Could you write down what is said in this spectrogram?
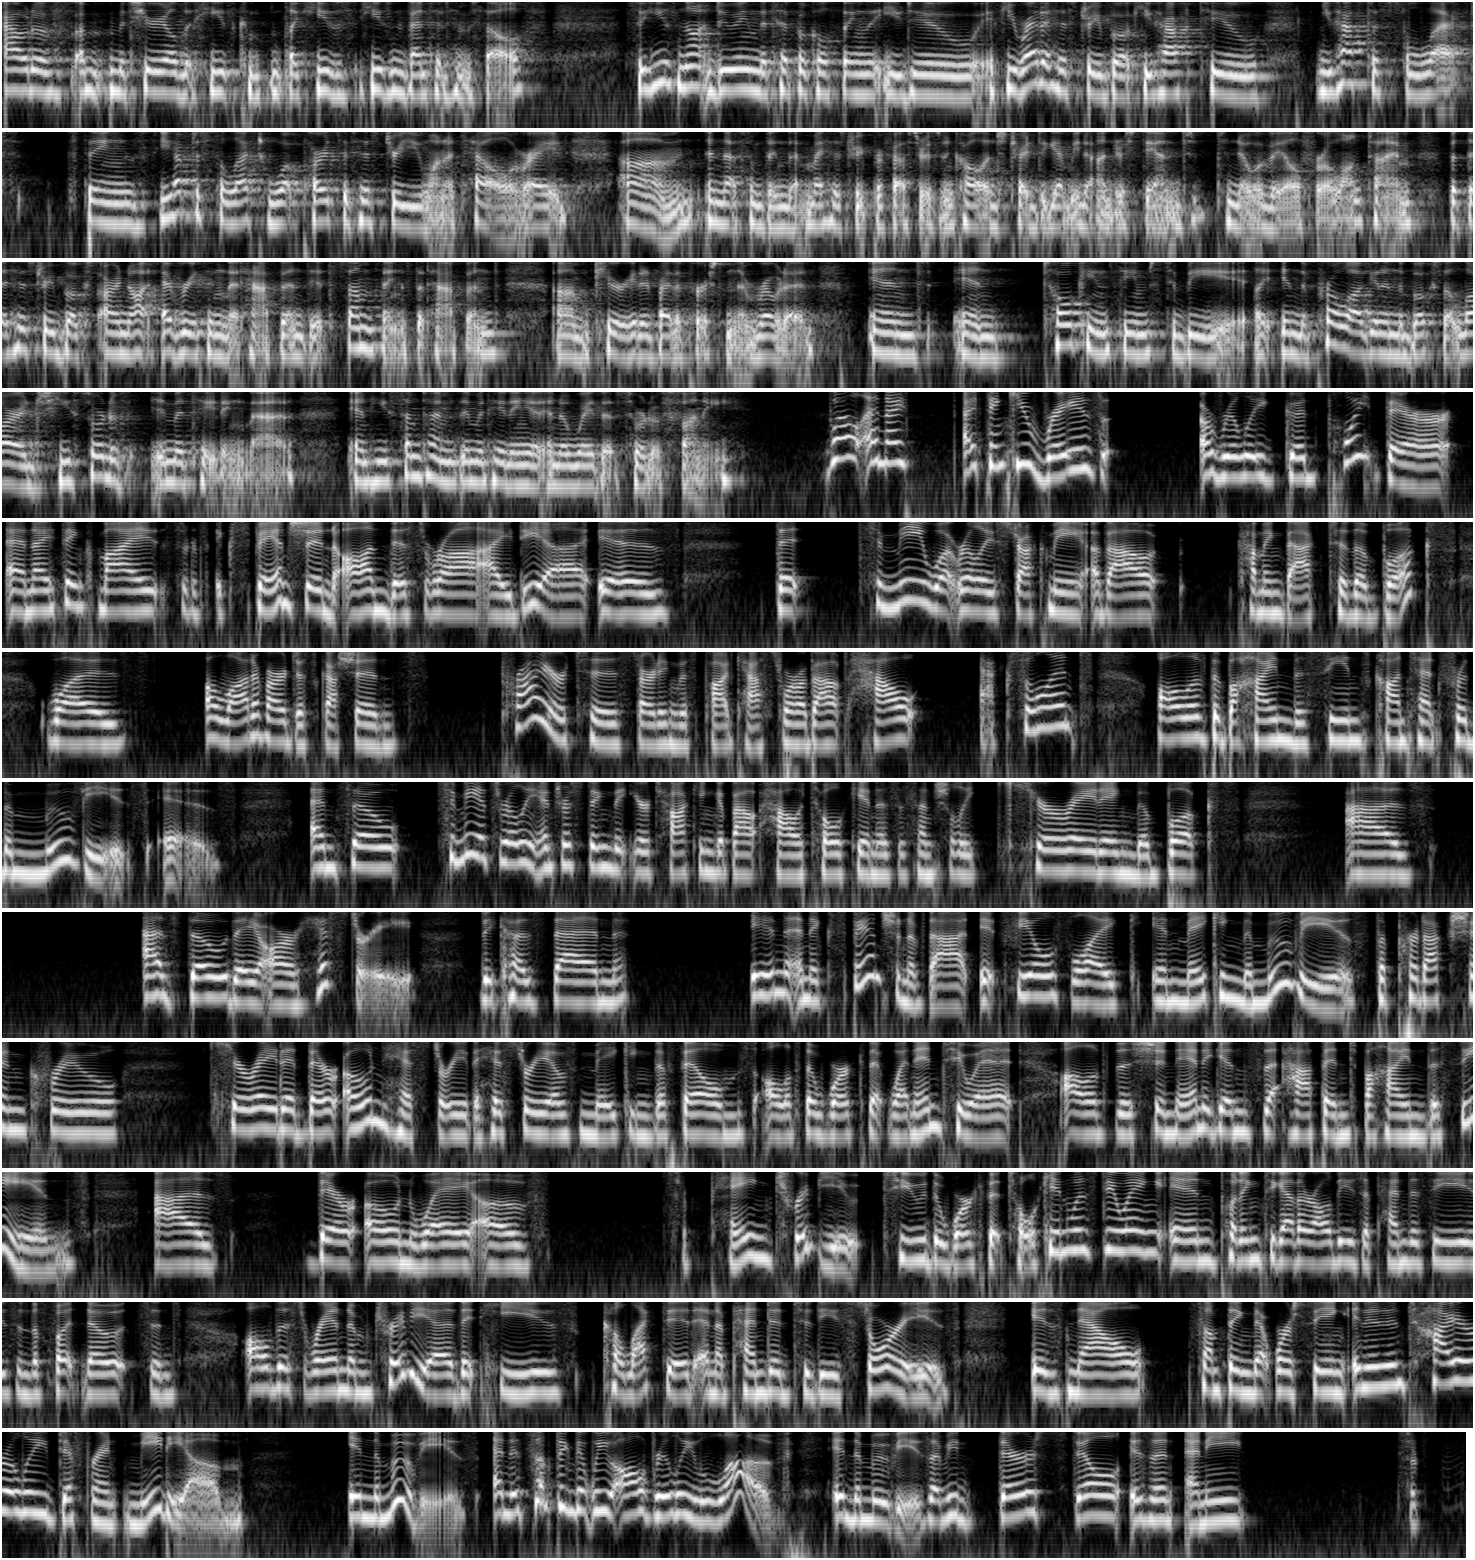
out of a material that he's like he's he's invented himself. So he's not doing the typical thing that you do. If you write a history book, you have to you have to select things you have to select what parts of history you want to tell right um, and that's something that my history professors in college tried to get me to understand to no avail for a long time but that history books are not everything that happened it's some things that happened um, curated by the person that wrote it and and Tolkien seems to be like in the prologue and in the books at large, he's sort of imitating that, and he's sometimes imitating it in a way that's sort of funny. Well, and I I think you raise a really good point there, and I think my sort of expansion on this raw idea is that to me, what really struck me about coming back to the books was a lot of our discussions prior to starting this podcast were about how excellent all of the behind the scenes content for the movies is. And so to me, it's really interesting that you're talking about how Tolkien is essentially curating the books as as though they are history because then in an expansion of that it feels like in making the movies the production crew curated their own history, the history of making the films, all of the work that went into it, all of the shenanigans that happened behind the scenes as their own way of sort of paying tribute to the work that Tolkien was doing in putting together all these appendices and the footnotes and all this random trivia that he's collected and appended to these stories is now something that we're seeing in an entirely different medium in the movies. And it's something that we all really love in the movies. I mean, there still isn't any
